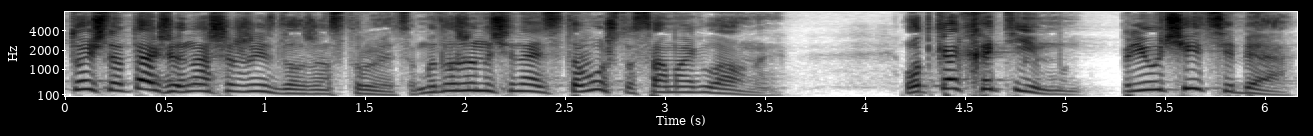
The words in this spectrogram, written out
точно так же наша жизнь должна строиться. Мы должны начинать с того, что самое главное. Вот как хотим приучить себя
